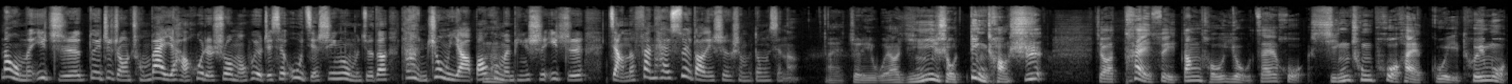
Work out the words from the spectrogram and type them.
那我们一直对这种崇拜也好，或者说我们会有这些误解，是因为我们觉得它很重要。包括我嗯们平时一直讲的犯太岁到底是个什么东西呢？哎，这里我要吟一首定场诗，叫“太岁当头有灾祸，行冲迫害鬼推磨。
